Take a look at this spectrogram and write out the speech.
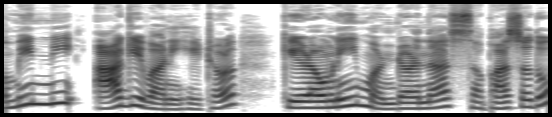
અમીનની આગેવાની હેઠળ કેળવણી મંડળના સભાસદો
